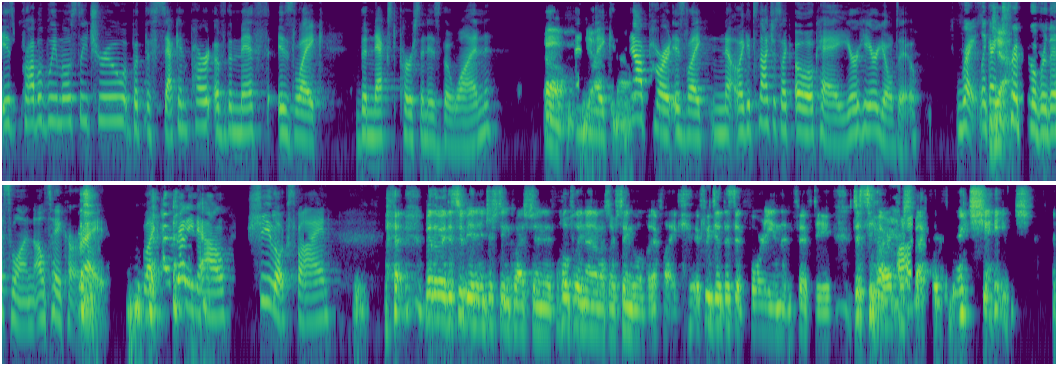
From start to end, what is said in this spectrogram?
is probably mostly true, but the second part of the myth is like the next person is the one. Oh, And yeah, like no. that part is like no like it's not just like, oh okay, you're here, you'll do. Right. Like I Yeah. tripped over this one. I'll take her. Right. like I'm ready now. She looks fine. By the way, this would be an interesting question. If hopefully none of us are single, but if like if we did this at forty and then fifty, to see how our perspectives might change.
